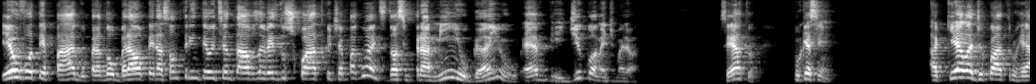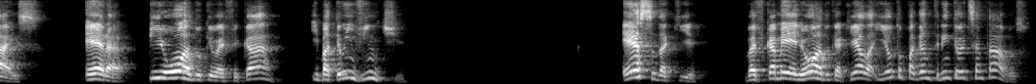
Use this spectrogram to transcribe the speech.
eu vou ter pago para dobrar a operação 38 centavos ao invés dos 4 que eu tinha pago antes. Então, assim, para mim, o ganho é ridiculamente melhor. Certo? Porque, assim, aquela de 4 reais era pior do que vai ficar e bateu em 20. Essa daqui vai ficar melhor do que aquela e eu estou pagando 38 centavos.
